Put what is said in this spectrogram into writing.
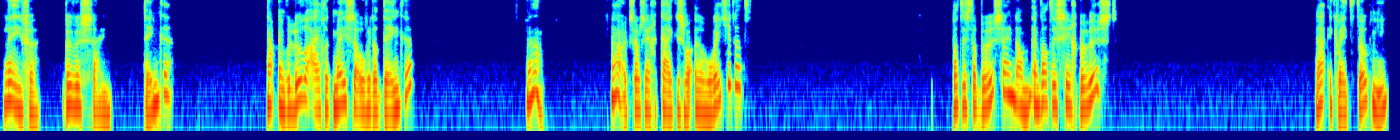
Leven, bewustzijn, denken. Nou, en we lullen eigenlijk meest over dat denken. Ja. Nou, ik zou zeggen, kijk eens, eh, hoe weet je dat? Wat is dat bewustzijn dan? En wat is zich bewust? Ja, ik weet het ook niet.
